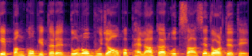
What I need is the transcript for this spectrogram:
के पंखों की तरह दोनों भुजाओं को फैलाकर उत्साह से दौड़ते थे।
